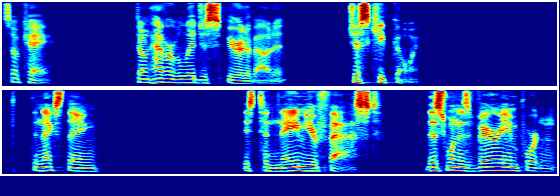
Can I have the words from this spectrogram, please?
It's okay. Don't have a religious spirit about it. Just keep going. The next thing is to name your fast. This one is very important.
